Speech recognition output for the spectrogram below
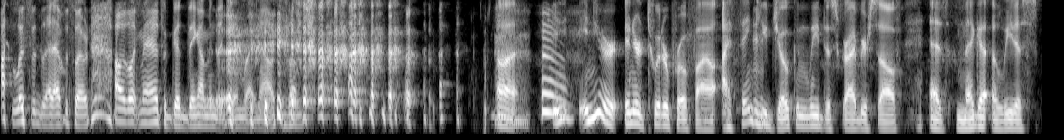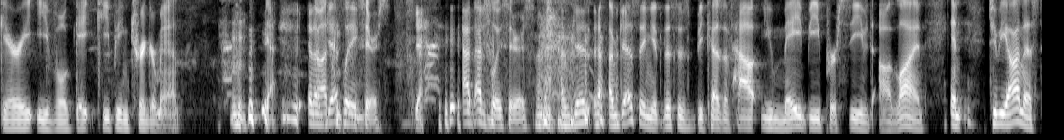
I listened to that episode. I was like, man, it's a good thing I'm in the gym right now because I'm Uh, in, in your in your Twitter profile, I think you jokingly describe yourself as mega elitist, scary, evil, gatekeeping trigger man. yeah, And no, I'm that's completely serious. Yeah, absolutely serious. I'm, guess, I'm guessing it, this is because of how you may be perceived online. And to be honest,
